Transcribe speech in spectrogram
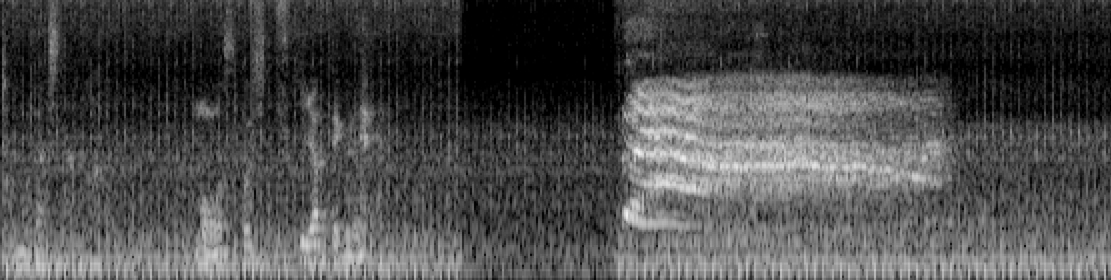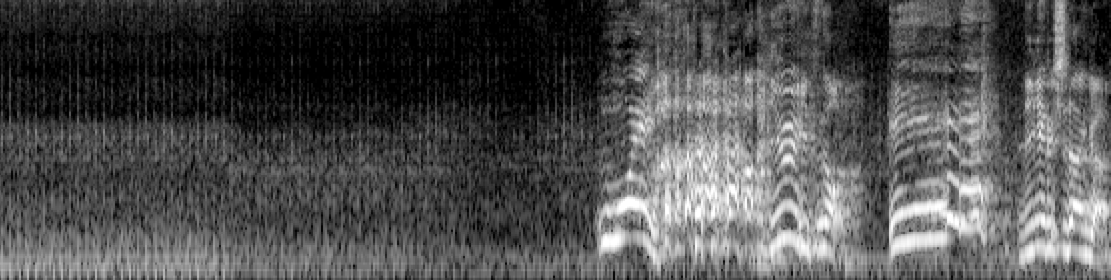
友達だらもう少し付き合ってくれ。おい。唯一の。ええ逃げる手段が。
